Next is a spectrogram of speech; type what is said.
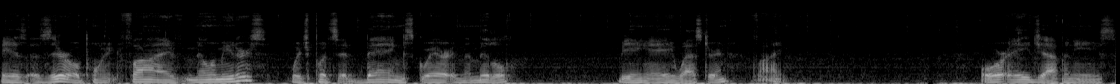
is 0.5 millimeters, which puts it bang square in the middle, being a Western fine. or a Japanese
